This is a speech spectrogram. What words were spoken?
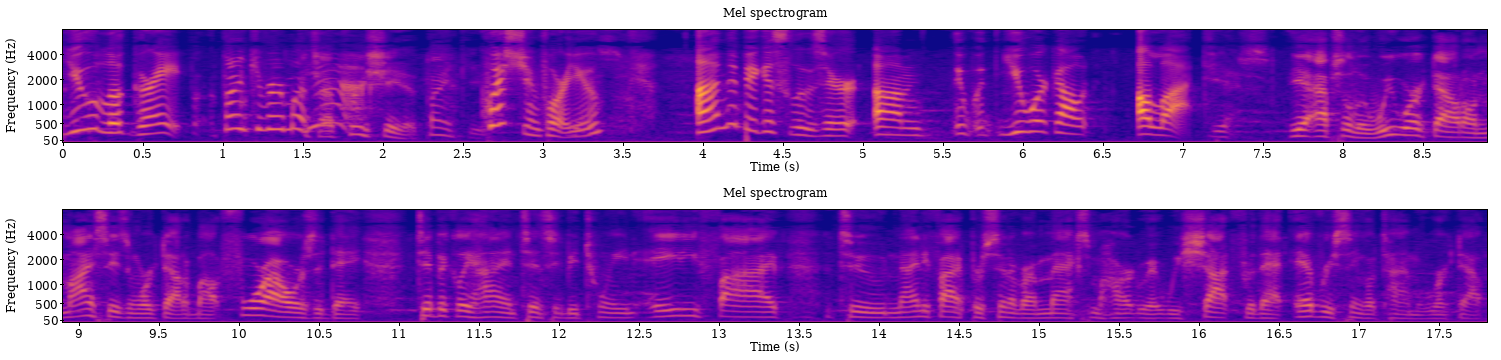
You look great. Thank you very much. Yeah. I appreciate it. Thank you. Question for you. On The Biggest Loser, um, you work out a lot. Yes. Yeah, absolutely. We worked out on my season, worked out about four hours a day, typically high intensity between 85 to 95% of our maximum heart rate. We shot for that every single time we worked out.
